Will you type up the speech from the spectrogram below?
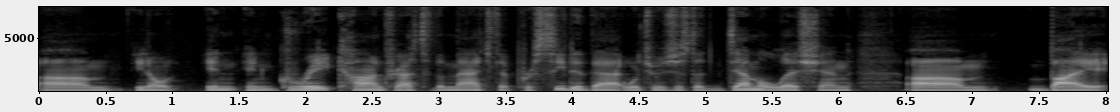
Um, you know, in in great contrast to the match that preceded that, which was just a demolition um, by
